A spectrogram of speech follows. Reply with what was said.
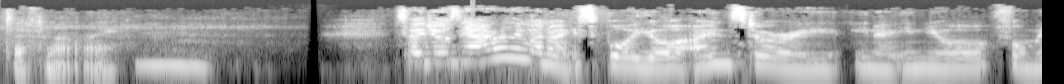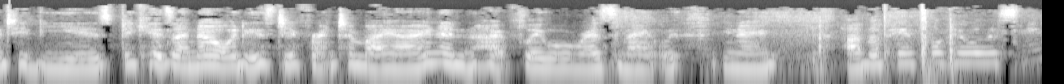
definitely. Mm. So, Jules, now I really want to explore your own story, you know, in your formative years, because I know it is different to my own and hopefully will resonate with, you know, other people who are listening.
